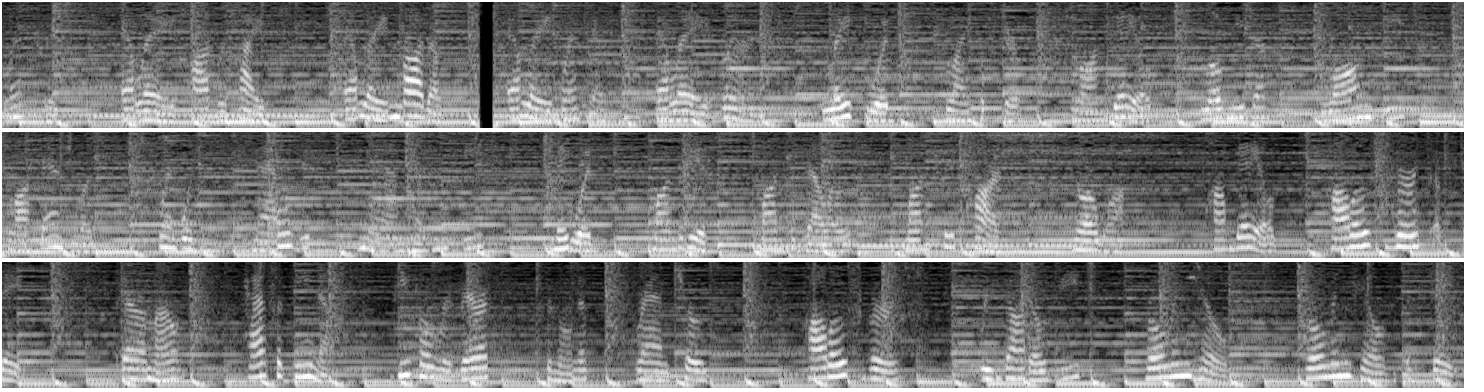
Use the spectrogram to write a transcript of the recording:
Flintridge, LA Habra Heights, LA Mirada, LA Puente, LA Verne, Lakewood, Lancaster, Lawndale, Lomita, Long Beach, Los Angeles, Lynwood, Malibu, Manhattan Beach, Maywood, Monrovia, Montebello, Monterey Park, Norwalk, Palmdale, Palos Verdes Estates, Paramount, Pasadena, Pico Rivera, Pomona, Ranchos, Palos Verdes, Redondo Beach, Rolling Hills, Rolling Hills Estates,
